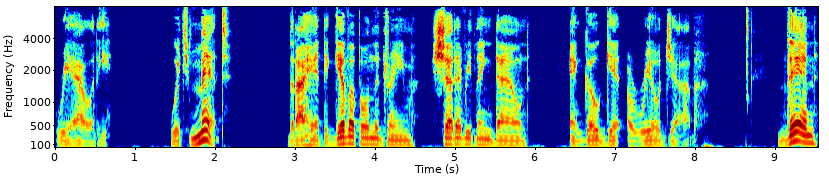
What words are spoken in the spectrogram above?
reality, which meant that I had to give up on the dream, shut everything down, and go get a real job. Then,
